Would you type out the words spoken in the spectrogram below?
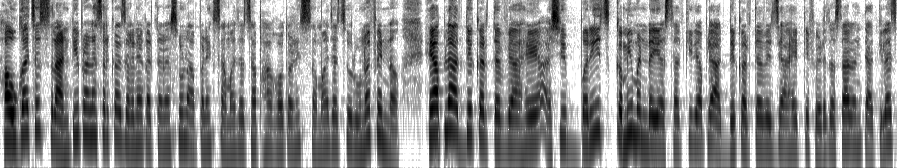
हा उगाच रानटी प्राण्यासारखा जगण्याकरता नसून आपण एक समाजाचा भाग आहोत आणि समाजाचं ऋण फेडणं हे आपलं आद्य कर्तव्य आहे. अशी बरीच कमी मंडळी असतात की ते आपले आद्य कर्तव्य जे आहे ते फेडत असतात आणि त्यातीलच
